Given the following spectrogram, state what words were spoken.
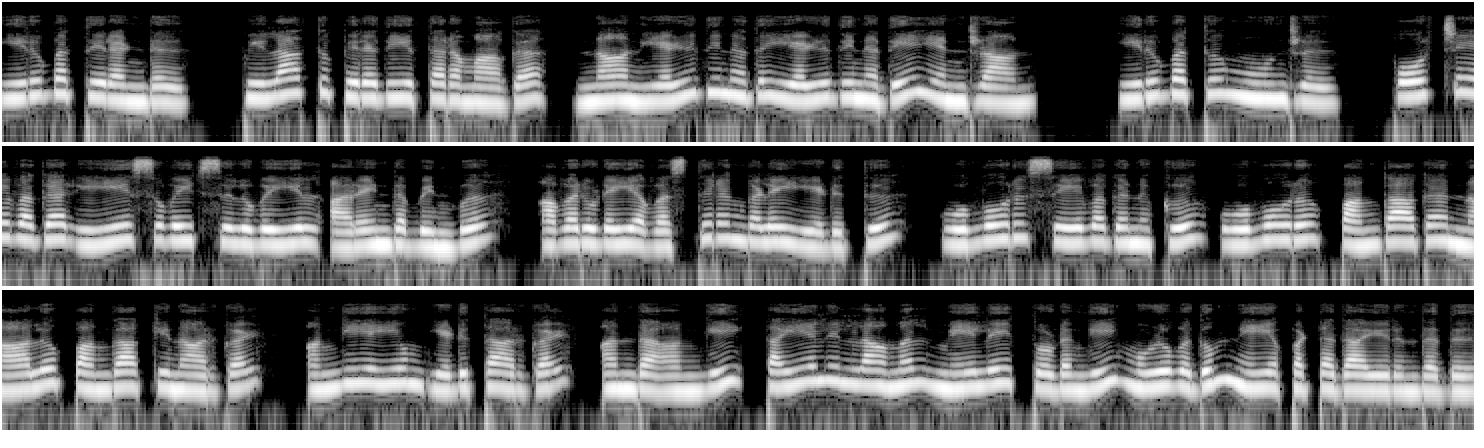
இருபத்திரண்டு. பிலாத்து பிரதியுத்தரமாக நான் எழுதினது எழுதினதே என்றான். இருபத்து மூன்று. போர்ச்சேவகர் இயேசுவை சிலுவையில் அறைந்த பின்பு அவருடைய வஸ்திரங்களை எடுத்து ஒவ்வொரு சேவகனுக்கு ஒவ்வொரு பங்காக நாலு பங்காக்கினார்கள் அங்கியையும் எடுத்தார்கள். அந்த அங்கி தையலில்லாமல் மேலே தொடங்கி முழுவதும் நெய்யப்பட்டதாயிருந்தது.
